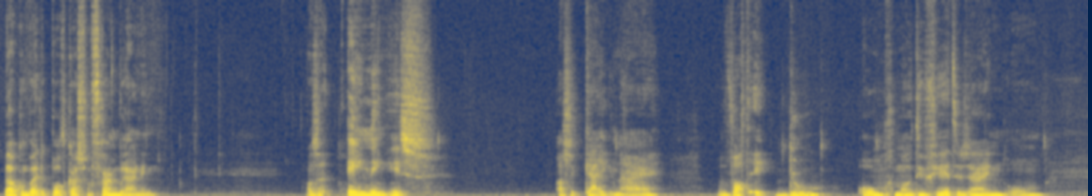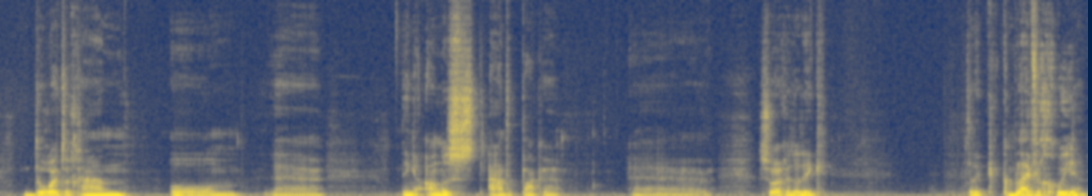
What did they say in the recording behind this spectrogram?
Welkom bij de podcast van Frank Bruining. Als er één ding is, als ik kijk naar wat ik doe om gemotiveerd te zijn, om door te gaan, om eh, dingen anders aan te pakken, eh, zorgen dat ik, dat ik kan blijven groeien,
